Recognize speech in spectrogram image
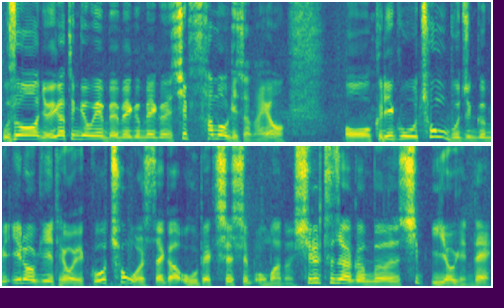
우선 여기 같은 경우에 매매 금액은 13억이잖아요. 어, 그리고 총 보증금이 1억이 되어 있고 총 월세가 575만 원, 실투자금은 12억인데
